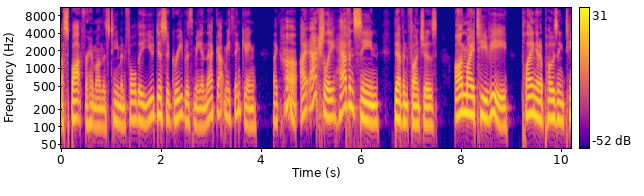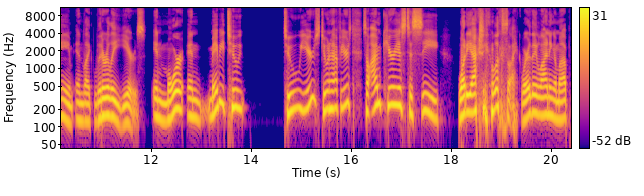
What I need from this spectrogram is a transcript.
a spot for him on this team. And Foldy, you disagreed with me. And that got me thinking, like, huh, I actually haven't seen Devin Funchess on my TV playing an opposing team in like literally years, in more, in maybe two, two years, two and a half years. So I'm curious to see what he actually looks like. Where are they lining him up?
